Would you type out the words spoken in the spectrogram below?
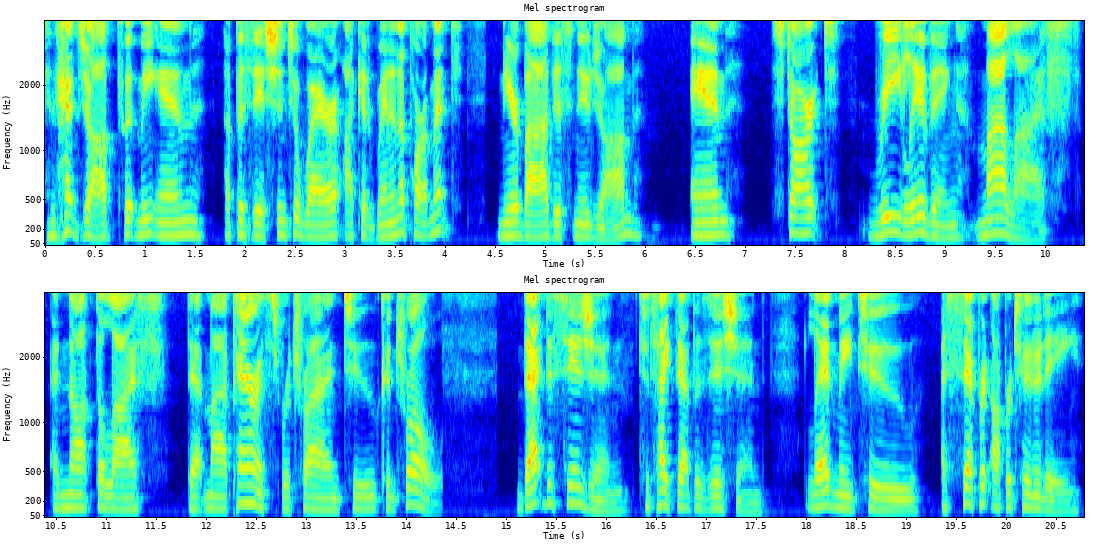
And that job put me in a position to where I could rent an apartment nearby this new job and start reliving my life and not the life that my parents were trying to control. That decision to take that position led me to a separate opportunity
